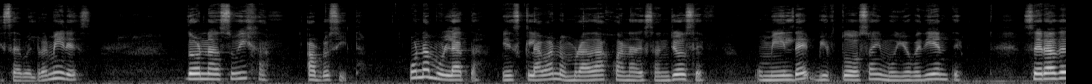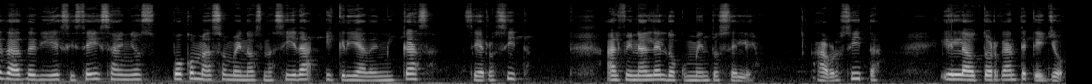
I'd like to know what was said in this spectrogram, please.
Isabel Ramírez, dona a su hija, Ambrosita, una mulata y esclava nombrada Juana de San Joseph, humilde, virtuosa y muy obediente Será de edad de 16 años, poco más o menos nacida y criada en mi casa. Cierro cita. Al final del documento se lee. Abro cita. Y la otorgante que yo,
